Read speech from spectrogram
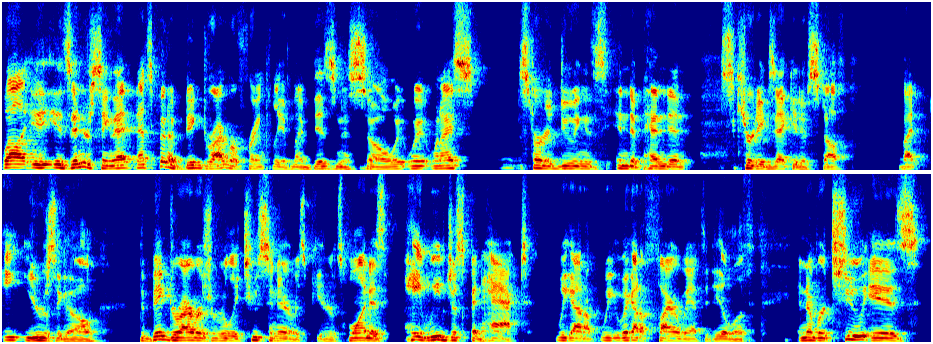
Well, it's interesting that that's been a big driver, frankly, of my business. So when I started doing this independent security executive stuff about eight years ago, the big drivers are really two scenarios, Peter. It's one is, hey, we've just been hacked. We got a we, we got a fire we have to deal with. And number two is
